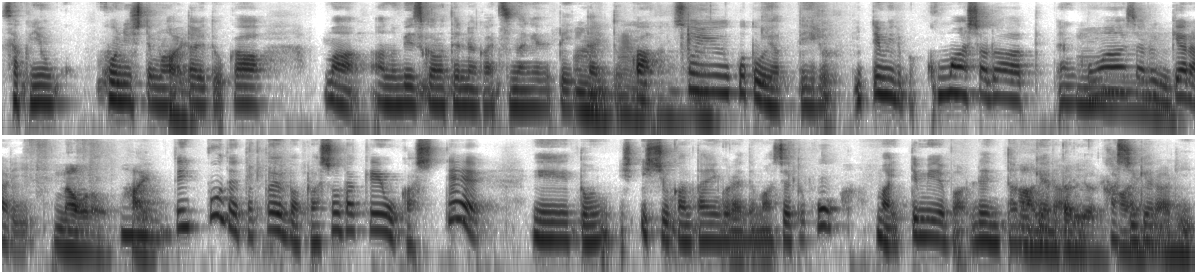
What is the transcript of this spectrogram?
作品を購入してもらったりとか、はい、まあ、あの、美術家の展覧会につなげていったりとか、そういうことをやっている。言ってみれば、コマーシャルアート、コマーシャルギャラリー。なるほど。はい。で、一方で、例えば場所だけを貸して、えっ、ー、と、一週間単位ぐらいで回してるとこ、まあ言ってみれば、レンタルギャラリー、貸しギャラリー。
